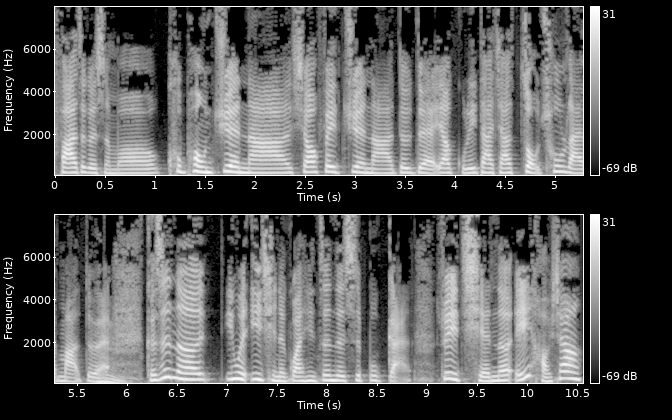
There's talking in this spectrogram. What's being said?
发这个什么酷碰券呐、消费券呐，对不对？要鼓励大家走出来嘛，对不对？可是呢。因为疫情的关系，真的是不敢，所以钱呢，诶，好像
